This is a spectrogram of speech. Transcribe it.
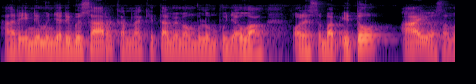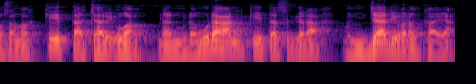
hari ini menjadi besar karena kita memang belum punya uang oleh sebab itu ayo sama-sama kita cari uang dan mudah-mudahan kita segera menjadi orang kaya.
